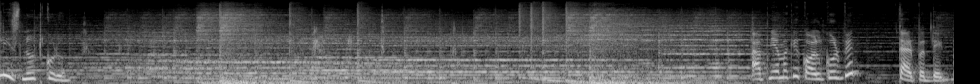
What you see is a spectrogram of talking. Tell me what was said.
প্লিজ নোট করুন। আপনি আমাকে কল করবেন তারপর দেখব।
